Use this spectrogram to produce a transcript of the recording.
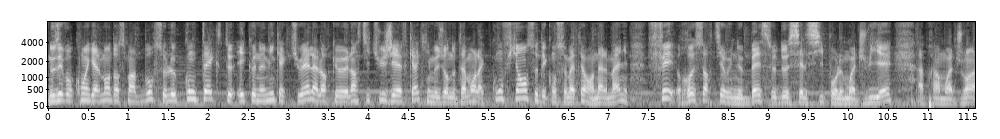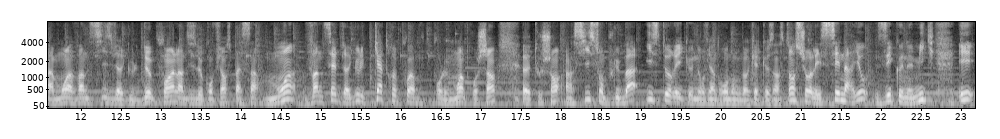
Nous évoquerons également dans Smart Bourse le contexte économique actuel alors que l'Institut GFK, qui mesure notamment la confiance des consommateurs en Allemagne, fait ressortir une baisse de celle-ci pour le mois de juillet. Après un mois de juin à moins 26,2 points, l'indice de confiance passe à moins 27,4 points pour le mois prochain, euh, touchant ainsi son plus bas historique. Nous reviendrons donc dans quelques instants sur les scénarios économiques et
